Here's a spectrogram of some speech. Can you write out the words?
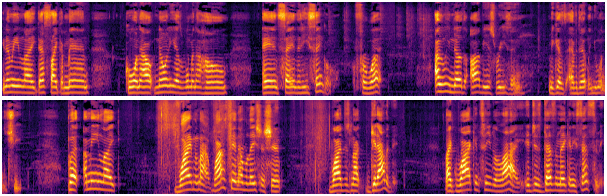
You know what I mean? Like, that's like a man going out knowing he has a woman at home and saying that he's single. For what? I mean, we know the obvious reason because evidently you wanted to cheat. But I mean, like, why even lie? Why stay in that relationship? Why just not get out of it? Like, why continue to lie? It just doesn't make any sense to me.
